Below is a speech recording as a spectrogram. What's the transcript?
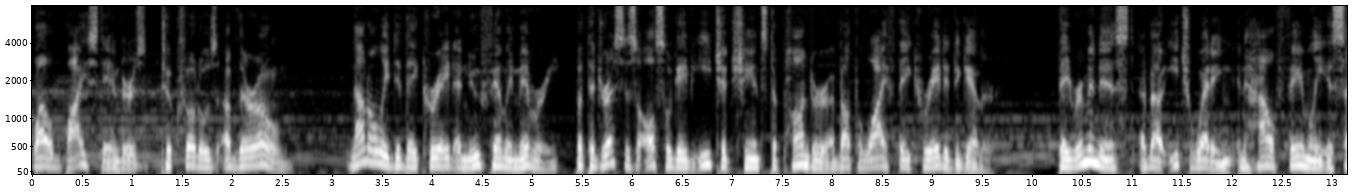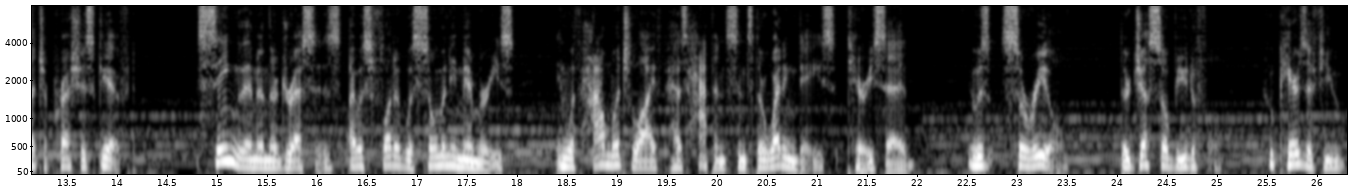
while bystanders took photos of their own. Not only did they create a new family memory, but the dresses also gave each a chance to ponder about the life they created together. They reminisced about each wedding and how family is such a precious gift. Seeing them in their dresses, I was flooded with so many memories and with how much life has happened since their wedding days, Terry said. It was surreal. They're just so beautiful. Who cares if you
